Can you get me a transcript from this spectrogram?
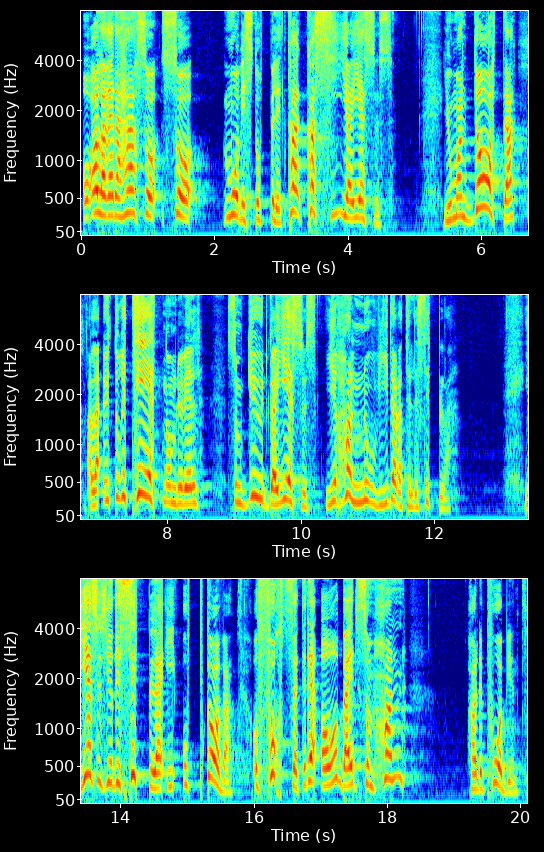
Og Allerede her så, så må vi stoppe litt. Hva, hva sier Jesus? Jo, mandatet, eller autoriteten om du vil, som Gud ga Jesus, gir han nå videre til disiplene. Jesus gir disiplene i oppgave å fortsette det arbeid som han hadde påbegynt.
